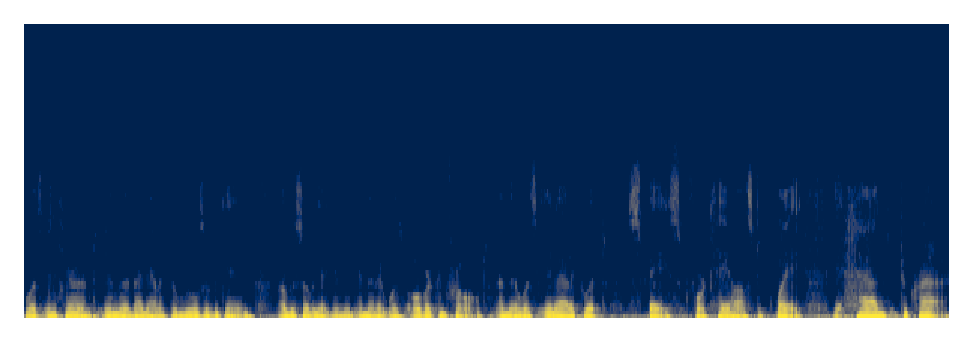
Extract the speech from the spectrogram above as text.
was inherent in the dynamic, the rules of the game, of the Soviet Union in that it was over-controlled and there was inadequate space for chaos to play. It had to crash.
